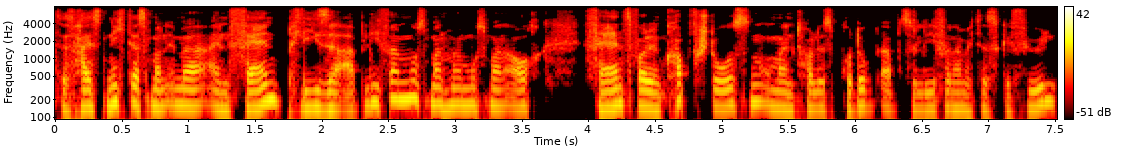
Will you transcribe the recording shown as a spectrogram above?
Das heißt nicht, dass man immer einen Fan-Pleaser abliefern muss. Manchmal muss man auch Fans vor den Kopf stoßen, um ein tolles Produkt abzuliefern, habe ich das Gefühl.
